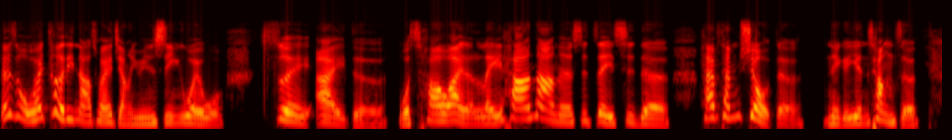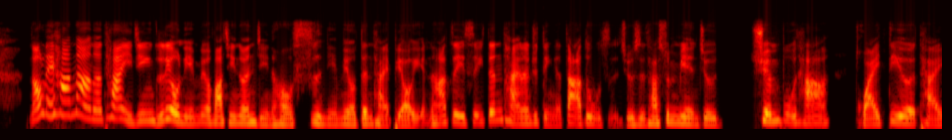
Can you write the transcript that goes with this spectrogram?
但是我会特地拿出来讲，原因是因为我最爱的、我超爱的蕾哈娜呢，是这一次的 Halftime Show 的那个演唱者。然后蕾哈娜呢，她已经六年没有发新专辑，然后四年没有登台表演。那她这一次一登台呢，就顶着大肚子，就是她顺便就宣布她。怀第二胎，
